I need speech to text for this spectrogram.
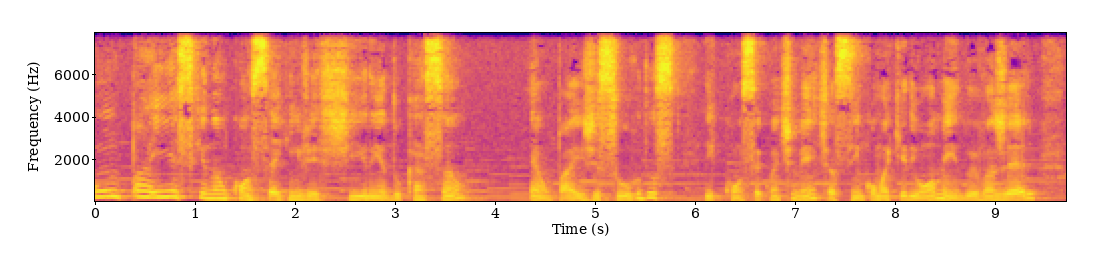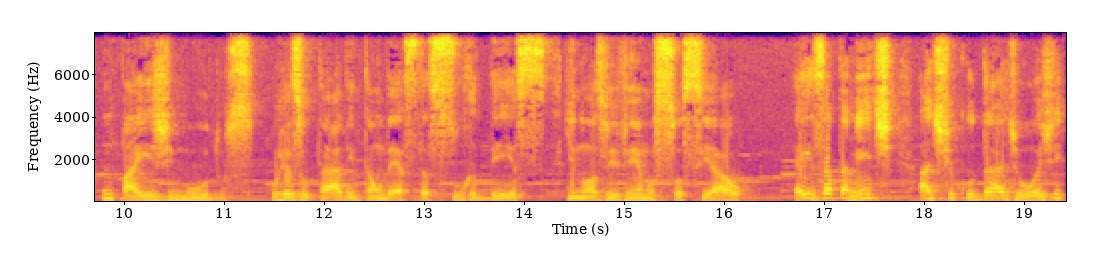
um país que não consegue investir em educação é um país de surdos e, consequentemente, assim como aquele homem do Evangelho, um país de mudos. O resultado, então, desta surdez que nós vivemos social é exatamente a dificuldade hoje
